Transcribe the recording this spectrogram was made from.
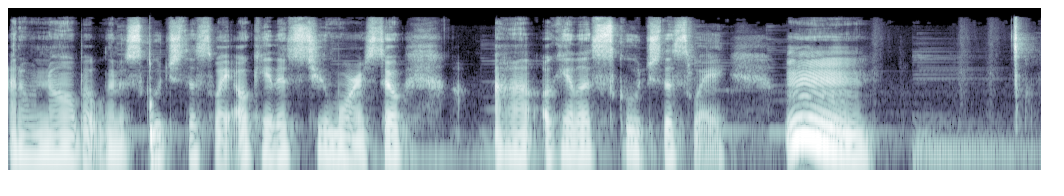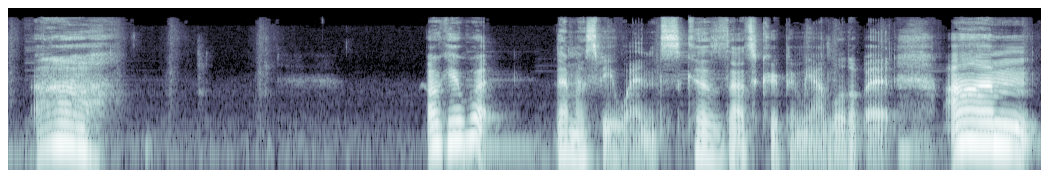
I don't know, but we're going to scooch this way. Okay. There's two more. So, uh, okay, let's scooch this way. Mmm. Oh. Okay. What? That must be winds because that's creeping me out a little bit. Um,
